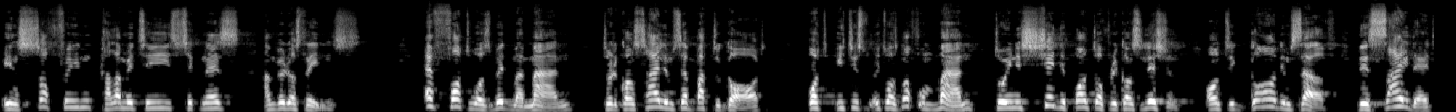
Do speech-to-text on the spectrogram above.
in suffering, calamity, sickness, and various things. Effort was made by man to reconcile himself back to God, but it, is, it was not for man to initiate the point of reconciliation until God himself decided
